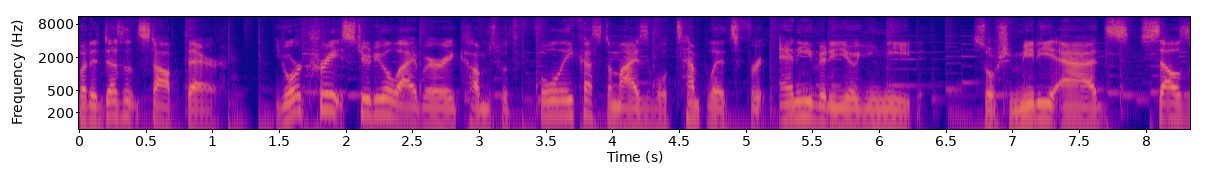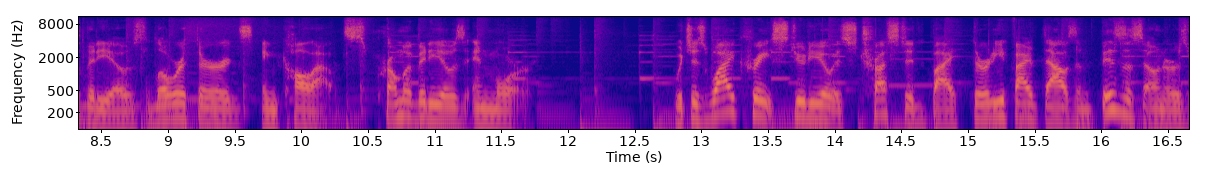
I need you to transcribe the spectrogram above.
But it doesn't stop there. Your Create Studio library comes with fully customizable templates for any video you need social media ads, sales videos, lower thirds, and callouts, promo videos, and more. Which is why Create Studio is trusted by 35,000 business owners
